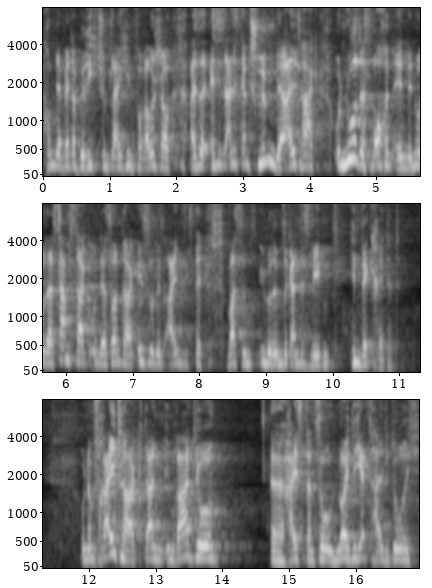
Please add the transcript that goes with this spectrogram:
kommt der Wetterbericht schon gleich in Vorausschau. Also es ist alles ganz schlimm, der Alltag, und nur das Wochenende, nur der Samstag und der Sonntag ist so das Einzigste, was uns über unser ganzes Leben hinweg rettet. Und am Freitag dann im Radio äh, heißt dann so, und Leute, jetzt halte durch,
